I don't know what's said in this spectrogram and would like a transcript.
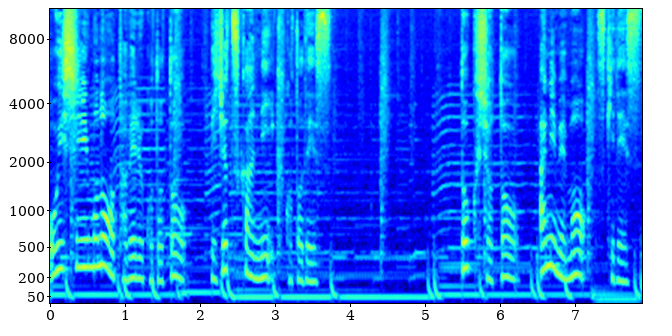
美味しいものを食べることと美術館に行くことです。読書とアニメも好きです。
